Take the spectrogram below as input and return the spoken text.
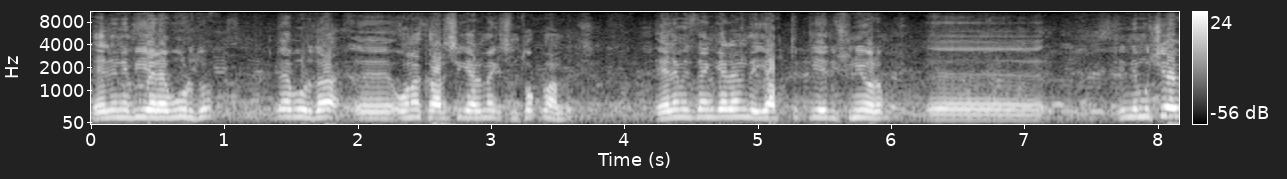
elini bir yere vurdu ve burada e, ona karşı gelmek için toplandık. Elimizden geleni de yaptık diye düşünüyorum. E, şimdi Muçev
